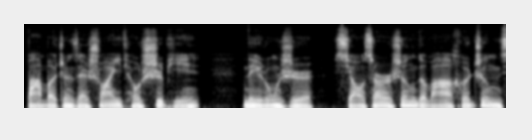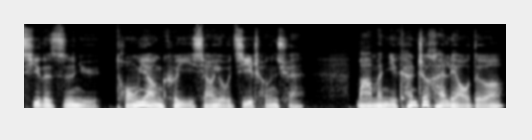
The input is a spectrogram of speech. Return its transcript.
爸爸正在刷一条视频，内容是小三儿生的娃和正妻的子女同样可以享有继承权。妈妈，你看这还了得？”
